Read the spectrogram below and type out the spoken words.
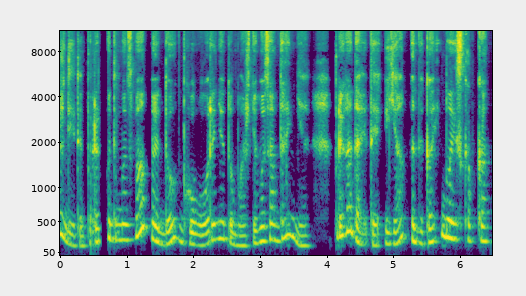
Тож, діти, переходимо з вами до обговорення домашнього завдання. Пригадайте, як виникає блискавка.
